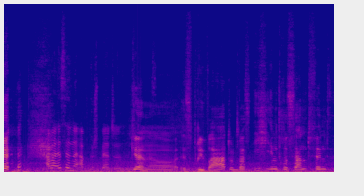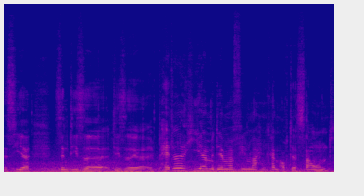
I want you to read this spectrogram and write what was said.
Aber ist ja eine abgesperrte. Genau, ist privat. Und was ich interessant finde, ist hier, sind diese, diese Pedal hier, mit denen man viel machen kann, auch der Sound.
